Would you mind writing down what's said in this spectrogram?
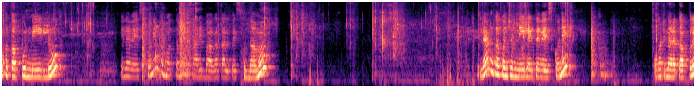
ఒక కప్పు నీళ్ళు ఇలా వేసుకొని ఇంకా మొత్తం ఒకసారి బాగా కలిపేసుకుందాము. ఇలా ఇంకా కొంచెం నీళ్ళైతే వేసుకొని ఒకటిన్నర కప్పుల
